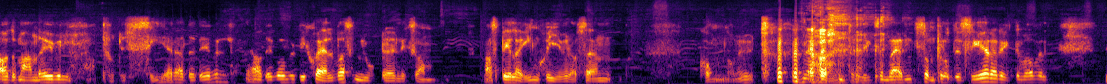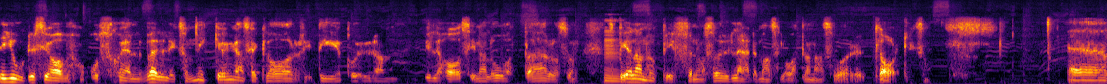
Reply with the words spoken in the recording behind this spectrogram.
Ja, de andra är väl producerade. Det, är väl, ja, det var väl vi själva som gjorde liksom. Man spelade in skivor och sen kom de ut. jag vet inte liksom vem som producerade det. var väl, det gjordes ju av oss själva. Liksom. Nicke har en ganska klar idé på hur han ville ha sina låtar och så mm. spelade han upp riffen och så lärde man sig låtarna så var det klart. Liksom. Eh,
